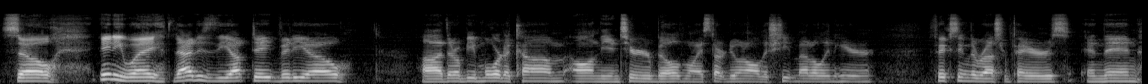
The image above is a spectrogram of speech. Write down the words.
So anyway, that is the update video. Uh, there will be more to come on the interior build when I start doing all the sheet metal in here, fixing the rust repairs, and then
